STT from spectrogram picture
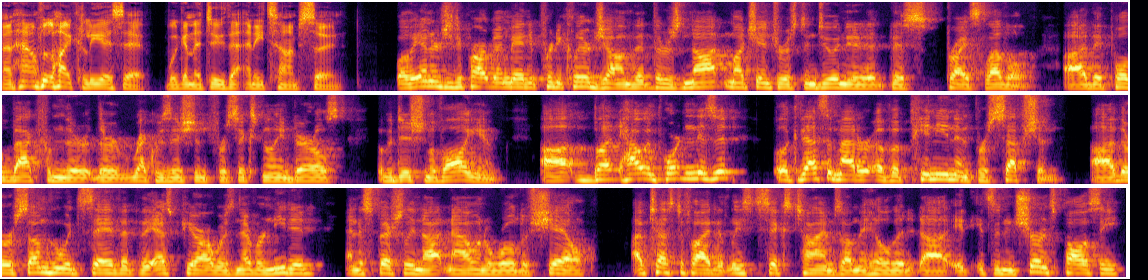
And how likely is it we're going to do that anytime soon? Well, the Energy Department made it pretty clear, John, that there's not much interest in doing it at this price level. Uh, they pulled back from their, their requisition for 6 million barrels of additional volume. Uh, but how important is it? Look, that's a matter of opinion and perception. Uh, there are some who would say that the SPR was never needed, and especially not now in a world of shale. I've testified at least six times on the Hill that uh, it, it's an insurance policy,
